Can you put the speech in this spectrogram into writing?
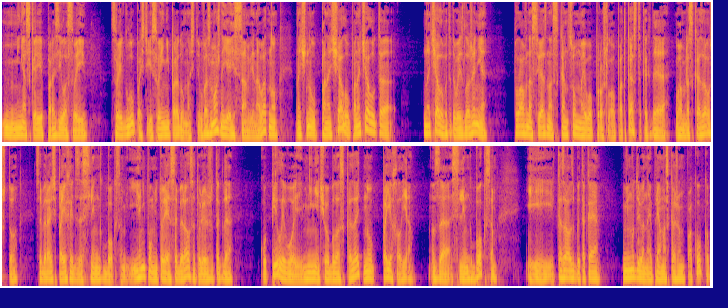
меня скорее поразило своей, своей глупостью и своей непродуманностью. Возможно, я и сам виноват, но начну поначалу. Поначалу-то начало вот этого изложения плавно связано с концом моего прошлого подкаста, когда я вам рассказал, что собираюсь поехать за слингбоксом. Я не помню, то ли я собирался, то ли я уже тогда купил его, и мне нечего было сказать, но поехал я за слингбоксом. И, казалось бы, такая немудреная, прямо скажем, покупка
